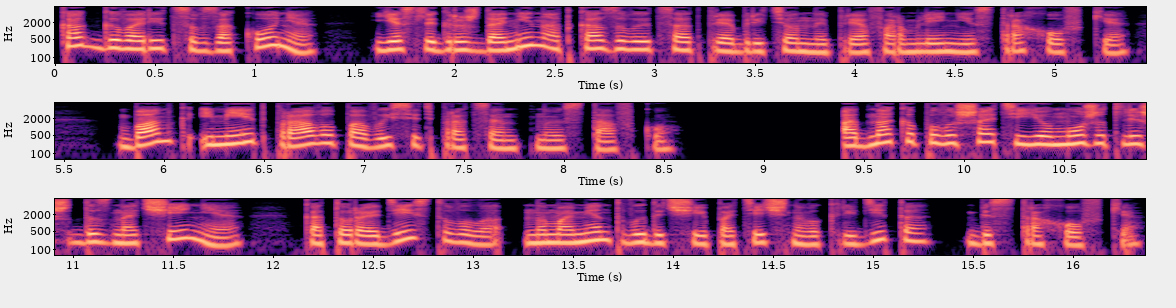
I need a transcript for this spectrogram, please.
Как говорится в законе, если гражданин отказывается от приобретенной при оформлении страховки, банк имеет право повысить процентную ставку. Однако повышать ее может лишь до значения, которое действовало на момент выдачи ипотечного кредита без страховки.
